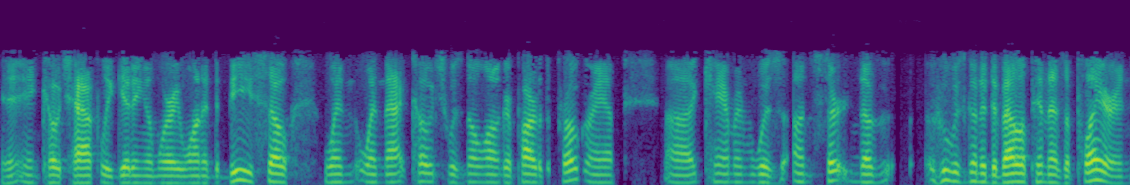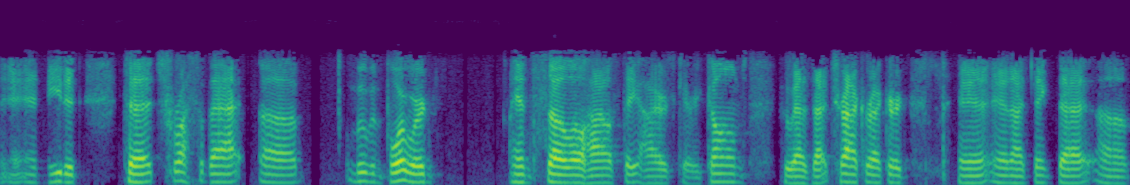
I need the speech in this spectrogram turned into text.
in, in Coach Hafley getting him where he wanted to be. So when when that coach was no longer part of the program, uh, Cameron was uncertain of who was going to develop him as a player, and, and needed to trust that uh, moving forward. And so Ohio State hires Kerry Combs, who has that track record. And, and I think that, um,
